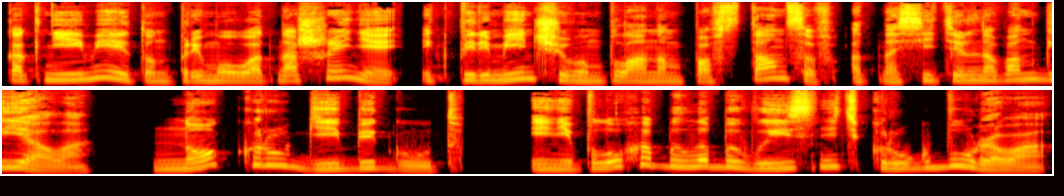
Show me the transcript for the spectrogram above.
как не имеет он прямого отношения и к переменчивым планам повстанцев относительно Вангьяла. Но круги бегут. И неплохо было бы выяснить круг Бурова,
